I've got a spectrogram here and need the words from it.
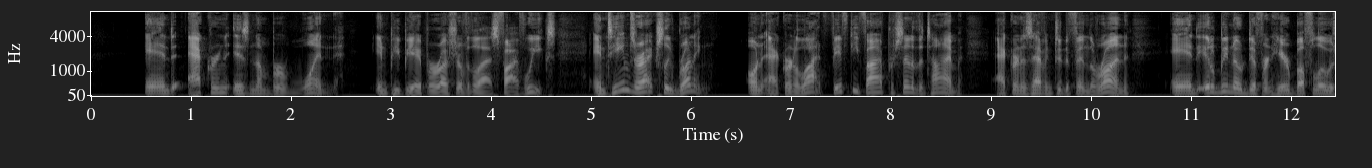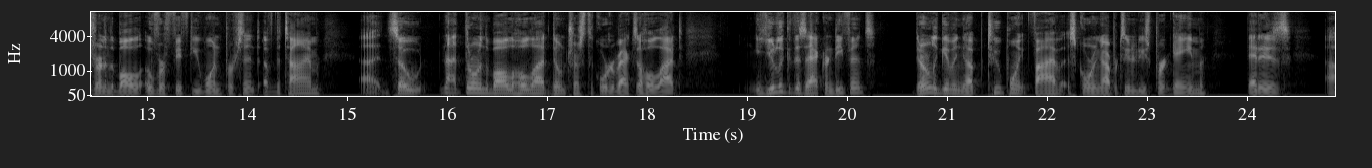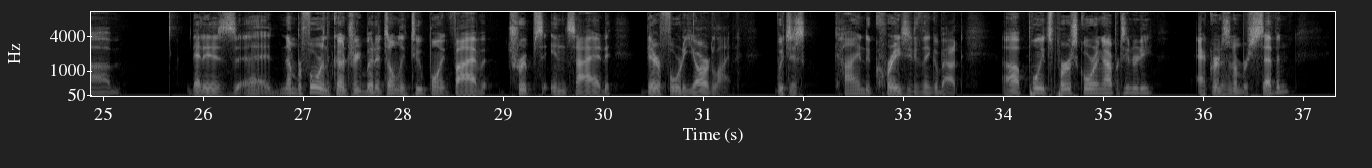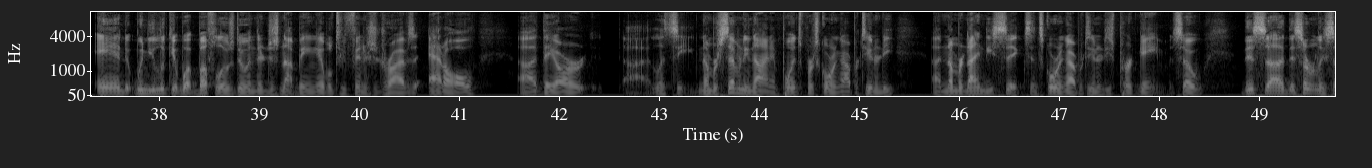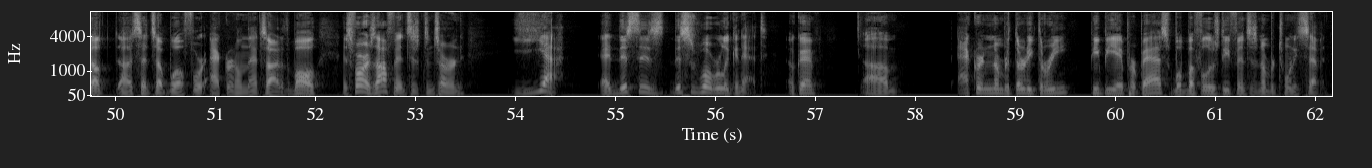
and Akron is number one in PPA per rush over the last five weeks. And teams are actually running on Akron a lot. 55% of the time, Akron is having to defend the run, and it'll be no different here. Buffalo is running the ball over 51% of the time. Uh, so, not throwing the ball a whole lot. Don't trust the quarterbacks a whole lot. You look at this Akron defense, they're only giving up 2.5 scoring opportunities per game. That is. Um, that is uh, number four in the country, but it's only 2.5 trips inside their 40 yard line, which is kind of crazy to think about. Uh, points per scoring opportunity, Akron is number seven. And when you look at what Buffalo's doing, they're just not being able to finish drives at all. Uh, they are uh, let's see, number 79 in points per scoring opportunity, uh, number 96 in scoring opportunities per game. So this uh, this certainly uh, sets up well for Akron on that side of the ball. As far as offense is concerned, yeah, uh, this is this is what we're looking at. Okay, um, Akron number 33 PPA per pass, Well, Buffalo's defense is number 27.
